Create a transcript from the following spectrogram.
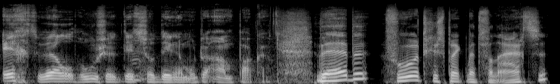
echt wel hoe ze dit soort dingen moeten aanpakken. We hebben voor het gesprek met Van Aartsen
